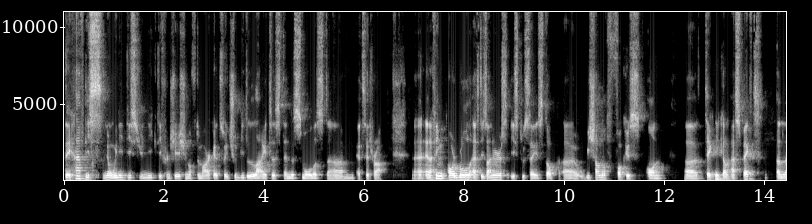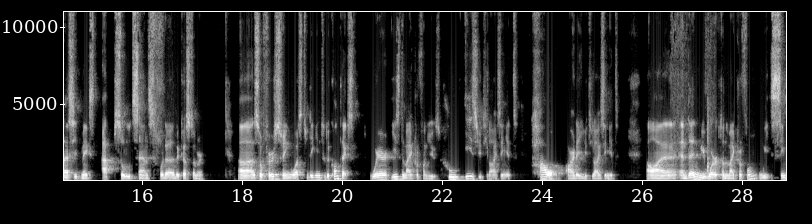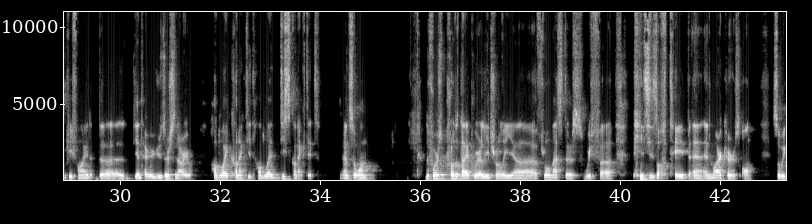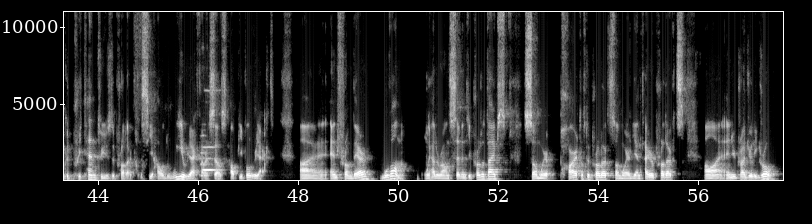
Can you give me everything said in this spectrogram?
they have this, you know, we need this unique differentiation of the market, so it should be the lightest and the smallest, um, etc. Uh, and I think our role as designers is to say, stop, uh, we shall not focus on uh, technical aspects unless it makes absolute sense for the, the customer. so first thing was to dig into the context where is the microphone used? Who is utilizing it? How are they utilizing it? Uh, and then we worked on the microphone. We simplified the, the entire user scenario. How do I connect it? How do I disconnect it? And so on. The first prototype were literally uh, Flowmasters with uh, pieces of tape and, and, markers on. So we could pretend to use the product, see how do we react ourselves, how people react. Uh, and from there, move on we had around 70 prototypes. Some were part of the product, some were the entire products, uh, and you gradually grow.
